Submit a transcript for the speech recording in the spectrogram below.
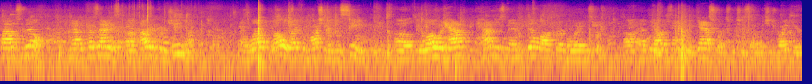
Clouds Mill. Now, because that is uh, out in Virginia, uh, well, well away from Washington, D.C., Lowe would have, have his men fill up their balloons uh, at the Alexandria Gas Works, which is, uh, which is right here,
